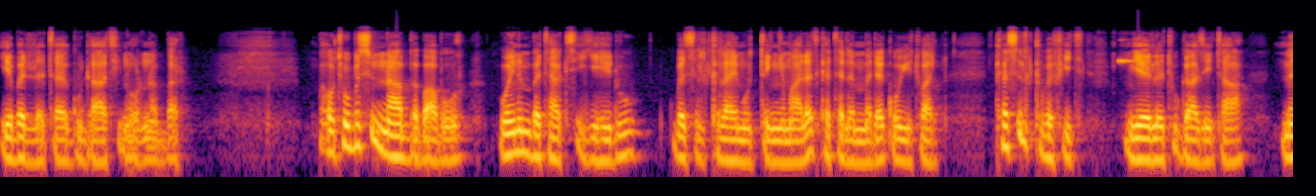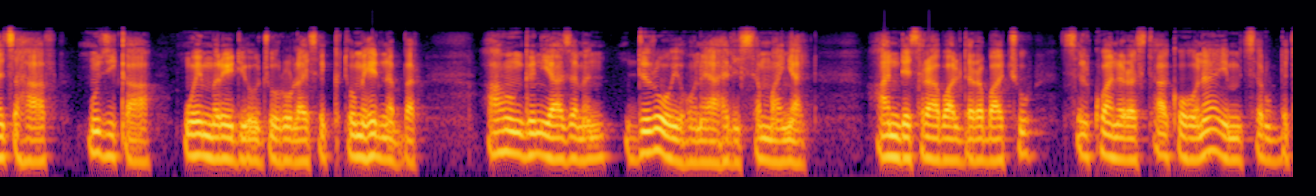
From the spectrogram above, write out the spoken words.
የበለጠ ጉዳት ይኖር ነበር። በአውቶቡስና በባቡር ወይንም በታክሲ እየሄዱ በስልክ ላይ ሙጥኝ ማለት ከተለመደ ቆይቷል። ከስልክ በፊት የዕለቱ ጋዜጣ፣ መጽሐፍ፣ ሙዚቃ ወይም ሬዲዮ ጆሮ ላይ ሰክቶ መሄድ ነበር። አሁን ግን ያ ዘመን ድሮ የሆነ ያህል ይሰማኛል። አንድ የሥራ ባልደረባችሁ ስልኳን ረስታ ከሆነ የምትሰሩበት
